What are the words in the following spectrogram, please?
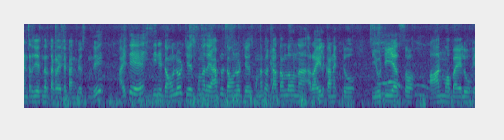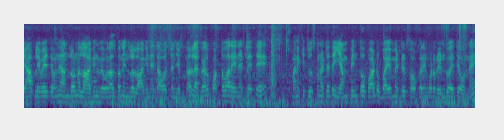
ఎంటర్ చేసిన తర్వాత అయితే కనిపిస్తుంది. అయితే దీన్ని డౌన్లోడ్ చేసుకున్నది యాప్ను డౌన్లోడ్ చేసుకున్నాక గతంలో ఉన్న rail connect UTS on mobile యాప్లు ఏవైతే ఉన్నాయో అందులో ఉన్న లాగిన్ వివరాలతో ఇందులో లాగిన్ అయితే అవ్వచ్చు అని చెప్తున్నారు. లేకపోతే కొత్త వారు అయినట్లయితే మనకి చూసుకున్నట్లయితే ఎంపిన్తో పాటు బయోమెట్రిక్ సౌకర్యం కూడా రెండు అయితే ఉన్నాయి.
